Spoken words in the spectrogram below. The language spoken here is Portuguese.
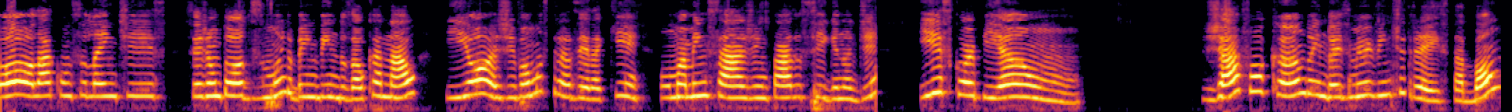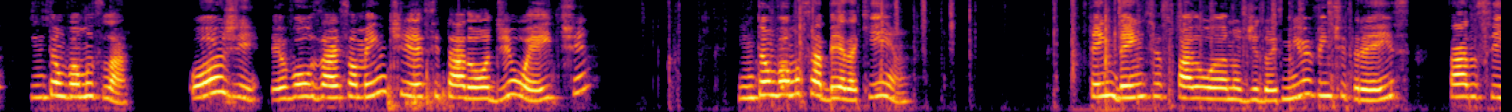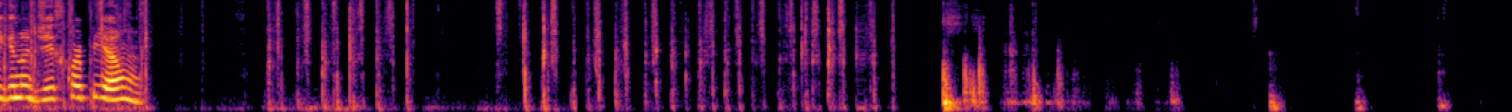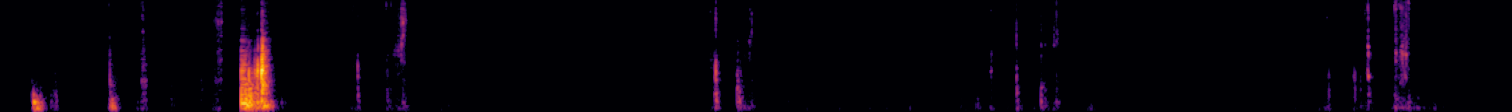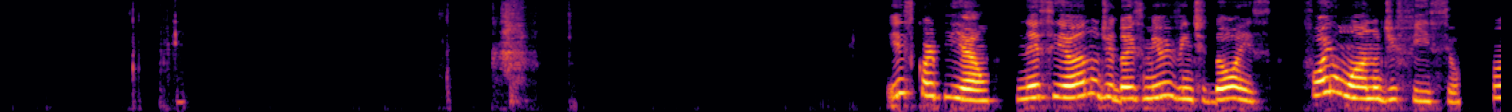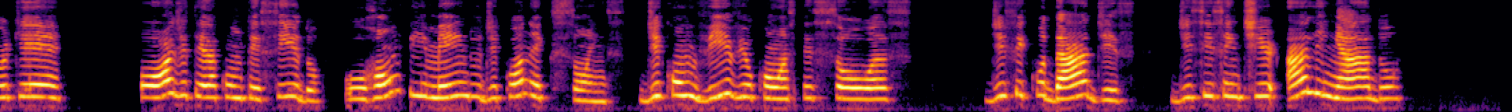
Olá, consulentes! Sejam todos muito bem-vindos ao canal e hoje vamos trazer aqui uma mensagem para o signo de Escorpião. Já focando em 2023, tá bom? Então vamos lá. Hoje eu vou usar somente esse tarô de Waite. Então vamos saber aqui tendências para o ano de 2023 para o signo de escorpião. Escorpião, nesse ano de 2022 foi um ano difícil, porque pode ter acontecido o rompimento de conexões, de convívio com as pessoas, dificuldades de se sentir alinhado,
